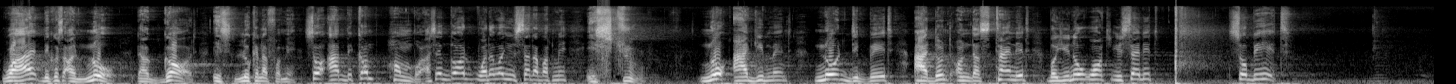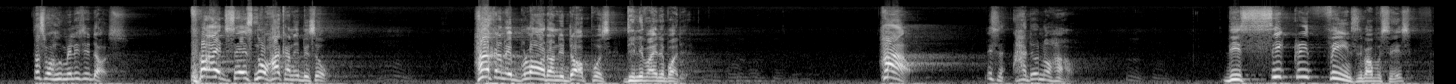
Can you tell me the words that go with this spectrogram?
Why? Because I know that God is looking out for me. So I become humble. I say, God, whatever you said about me is true. No argument, no debate. I don't understand it, but you know what? You said it, so be it. That's what humility does. Pride says, No, how can it be so? How can a blood on the doorpost deliver anybody? How? Listen, I don't know how. The secret things, the Bible says,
